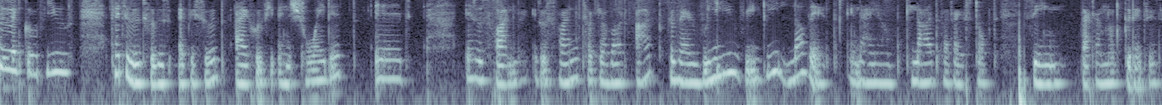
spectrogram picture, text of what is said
i'm even confused. That is it for this episode. I hope you enjoyed it. It it was fun. It was fun talking about art because i really really love it. And i am glad that i stopped saying that i'm not good at it.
